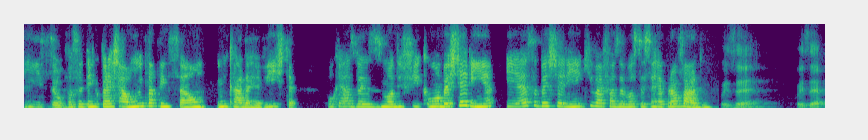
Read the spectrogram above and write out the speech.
Isso, você tem que prestar muita atenção em cada revista, porque às vezes modifica uma besteirinha e essa besteirinha que vai fazer você ser reprovado. Pois é. Pois é,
